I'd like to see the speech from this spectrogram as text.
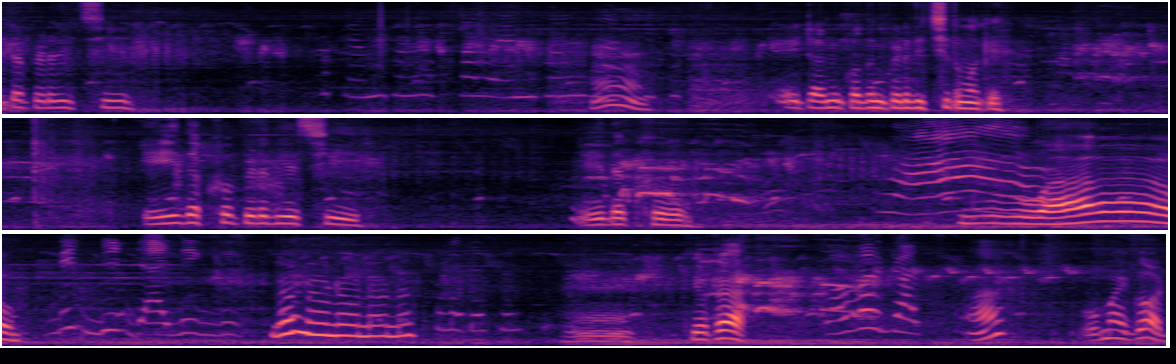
এটা পেড়ে দিচ্ছি। হ্যাঁ। এইটা আমি কদম পেড়ে দিচ্ছি তোমাকে। এই দেখো পেড়ে দিয়েছি। এই দেখো। ওয়াও। না না না না না হ্যাঁ কি ওটা? হ্যাঁ? ও মাই গড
